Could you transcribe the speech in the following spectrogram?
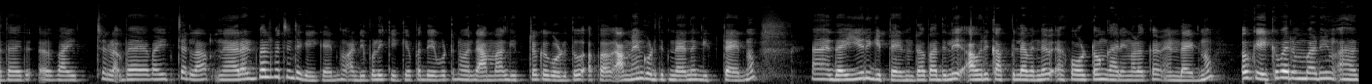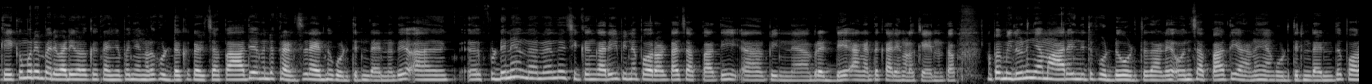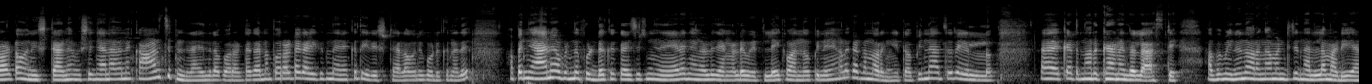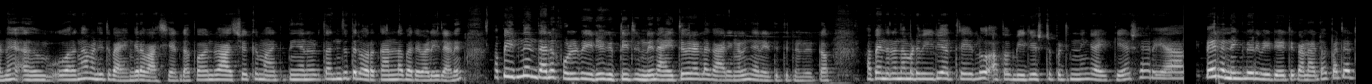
അതായത് വൈറ്റ് അല്ല വൈറ്റ് അല്ല റെഡ് വെൽവെറ്റിന്റെ കേക്കായിരുന്നു അടിപൊളി കേക്ക് അപ്പോൾ ദേവൂട്ടിന് എന്റെ അമ്മ ഗിഫ്റ്റൊക്കെ കൊടുത്തു. അപ്പോൾ അമ്മയും കൊടുത്തിട്ടുണ്ടായിരുന്ന ഗിഫ്റ്റായിരുന്നു ഇതാ ഈ ഒരു ഗിഫ്റ്റായിരുന്നു കേട്ടോ അപ്പോൾ അതിൽ ആ ഒരു കപ്പിൽ അവന്റെ ഫോട്ടോയും കാര്യങ്ങളൊക്കെ ഉണ്ടായിരുന്നു. അപ്പോൾ കേക്ക് പരിപാടിയും കേക്ക് മുറിയും പരിപാടികളൊക്കെ കഴിഞ്ഞപ്പോൾ ഞങ്ങൾ ഫുഡൊക്കെ കഴിച്ചു. അപ്പോൾ ആദ്യം അവന്റെ ഫ്രണ്ട്സിനായിരുന്നു കൊടുത്തിട്ടുണ്ടായിരുന്നത്. ഫുഡിന് എന്ന് പറയുന്നത് ചിക്കൻ കറി പിന്നെ പൊറോട്ട ചപ്പാത്തി പിന്നെ ബ്രെഡ് അങ്ങനത്തെ കാര്യങ്ങളൊക്കെ ആയിരുന്നു കേട്ടോ അപ്പോൾ മിലുവിന് ഞാൻ മാറി നിന്നിട്ട് ഫുഡ് കൊടുത്തതാണ്. ഓന് ചപ്പാത്തിയാണ് ഞാൻ കൊടുത്തിട്ടുണ്ടായിരുന്നത്. പൊറോട്ട ഓന് ഇഷ്ടമാണ് പക്ഷേ ഞാൻ അവനെ കാണിച്ചിട്ടുണ്ടായിരുന്നില്ല പൊറോട്ട. കാരണം പൊറോട്ട കഴിക്കുന്നത് എനിക്ക് തീരെ ഇഷ്ടമല്ല ഓന് കൊടുക്കുന്നത്. അപ്പോൾ ഞാൻ അവിടുന്ന് ഫുഡൊക്കെ കഴിച്ചിട്ട് നേരെ ഞങ്ങൾ ഞങ്ങളുടെ വീട്ടിലേക്ക് വന്നു. പിന്നെ ഞങ്ങൾ കിടന്നുറങ്ങി കേട്ടോ പിന്നെ അത്രയേ ഉള്ളൂ. കിടന്നുറക്കാണല്ലോ ലാസ്റ്റ് അപ്പോൾ മിലുവിന് ഉറങ്ങാൻ വേണ്ടിയിട്ട് നല്ല മടിയാണ്. ഉറങ്ങാൻ വേണ്ടിയിട്ട് ഭയങ്കര വാശിയുണ്ട്. അപ്പോൾ അവന്റെ വാശിയൊക്കെ മാറ്റിയിട്ട് ഒരു തഞ്ചത്തിൽ ഉറക്കാനുള്ള പരിപാടിയിലാണ്. അപ്പോൾ ഇന്ന് എന്തായാലും ഫുൾ വീഡിയോ കിട്ടിയിട്ടുണ്ട്. നൈറ്റ് വരെയുള്ള കാര്യങ്ങൾ ഞാൻ എടുത്തിട്ടുണ്ട് കേട്ടോ. അപ്പോൾ എന്തായാലും നമ്മുടെ വീഡിയോ അത്രയേ ഉള്ളൂ. അപ്പോൾ വീഡിയോ ഇഷ്ടപ്പെട്ടിട്ടുണ്ടെങ്കിൽ കഴിക്കുക ഷെയർ ചെയ്യുക. വേറെ എന്തെങ്കിലും ഒരു വീഡിയോ ആയിട്ട് കാണാം കേട്ടോ. പറ്റാ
